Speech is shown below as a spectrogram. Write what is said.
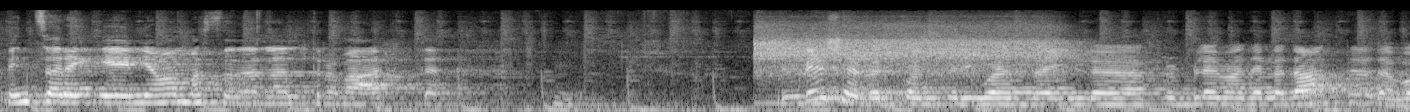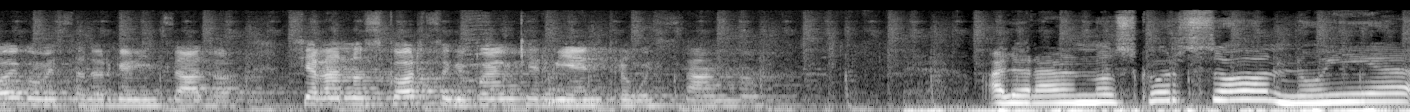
pensare che mia mamma sta dall'altra parte. Invece per quanto riguarda il problema della DAD, da voi come è stato organizzato? Sia l'anno scorso che poi anche il rientro quest'anno. Allora, l'anno scorso noi, eh,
